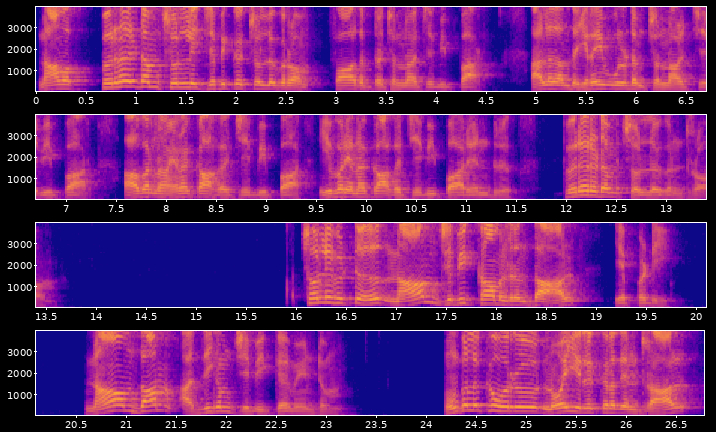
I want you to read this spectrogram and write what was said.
நாம் பிறரிடம் சொல்லி ஜெபிக்க சொல்லுகிறோம். ஃபாதர்கிட்ட சொன்னால் ஜெபிப்பார். அல்லது அந்த இறைவுகளிடம் சொன்னால் ஜெபிப்பார். அவர் நான் எனக்காக ஜெபிப்பார் இவர் எனக்காக ஜெபிப்பார் என்று பிறரிடம் சொல்லுகின்றோம். சொல்லிவிட்டு நாம் ஜெபிக்காமல் இருந்தால் எப்படி? நாம் தான் அதிகம் ஜெபிக்க வேண்டும். உங்களுக்கு ஒரு நோய் இருக்கிறது என்றால்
